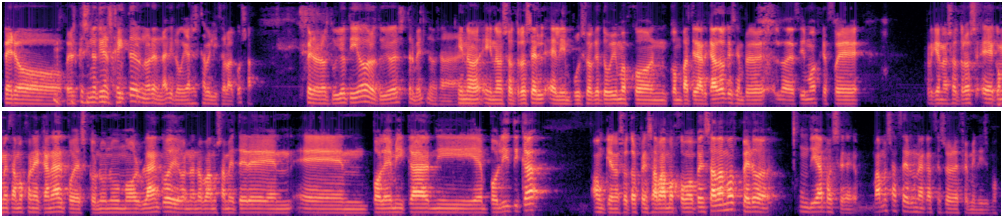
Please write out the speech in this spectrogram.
Pero, pero es que si no tienes haters, no eres nadie. Luego ya se estabilizó la cosa. Pero lo tuyo, tío, lo tuyo es tremendo. Y, y nosotros el, el impulso que tuvimos con, con Patriarcado, que siempre lo decimos, que fue porque nosotros eh, comenzamos con el canal pues con un humor blanco, digo, no nos vamos a meter en, en polémica ni en política, aunque nosotros pensábamos como pensábamos, pero un día pues eh, vamos a hacer una canción sobre el feminismo.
